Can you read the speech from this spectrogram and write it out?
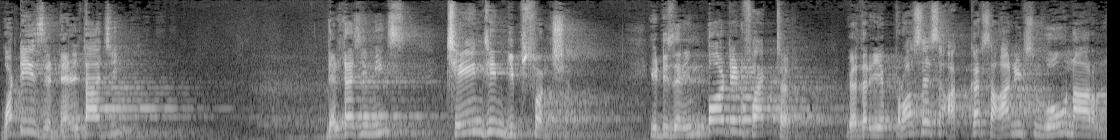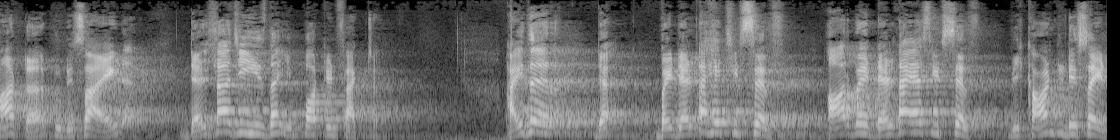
What is delta G? Delta G means change in Gibbs function. It is an important factor whether a process occurs on its own or not to decide delta G is the important factor. Either the, by delta H itself or by delta S itself we can't decide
